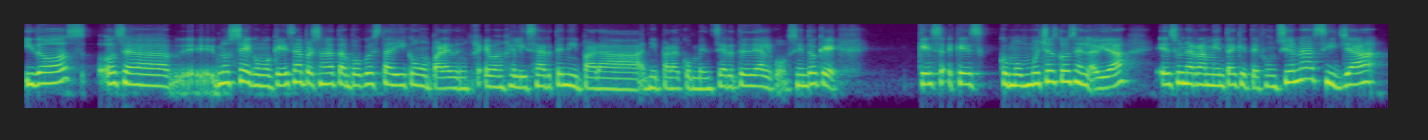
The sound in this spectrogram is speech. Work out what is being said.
Y dos, o sea, eh, no sé, como que esa persona tampoco está ahí como para evangelizarte ni para, ni para convencerte de algo. Siento que, que, es, que es como muchas cosas en la vida, es una herramienta que te funciona si ya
